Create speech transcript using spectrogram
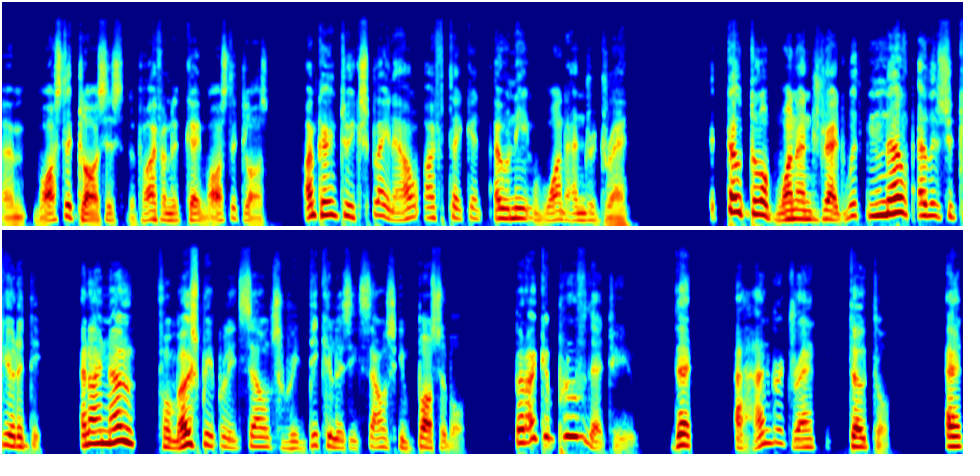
um, master classes, the 500K master class, I'm going to explain how I've taken only 100 Rand, a total of 100 Rand with no other security. And I know for most people it sounds ridiculous, it sounds impossible, but I can prove that to you that 100 Rand total. And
